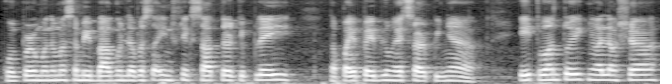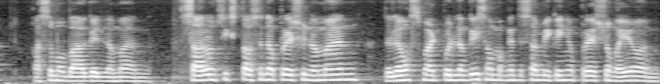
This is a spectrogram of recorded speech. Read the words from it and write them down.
Compare mo naman sa may bagong labas na Infinix Hot 30 Play na 5.5 yung SRP niya. 8128 nga lang siya, kaso mabagal naman. Sa around 6,000 na presyo naman, dalawang smartphone lang guys ang maganda sa may ganyang presyo ngayon.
